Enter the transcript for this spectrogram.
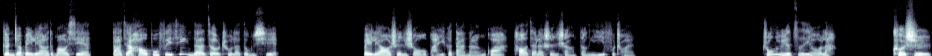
跟着贝利奥的毛线，大家毫不费劲地走出了洞穴。贝里奥顺手把一个大南瓜套在了身上当衣服穿，终于自由了。可是，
